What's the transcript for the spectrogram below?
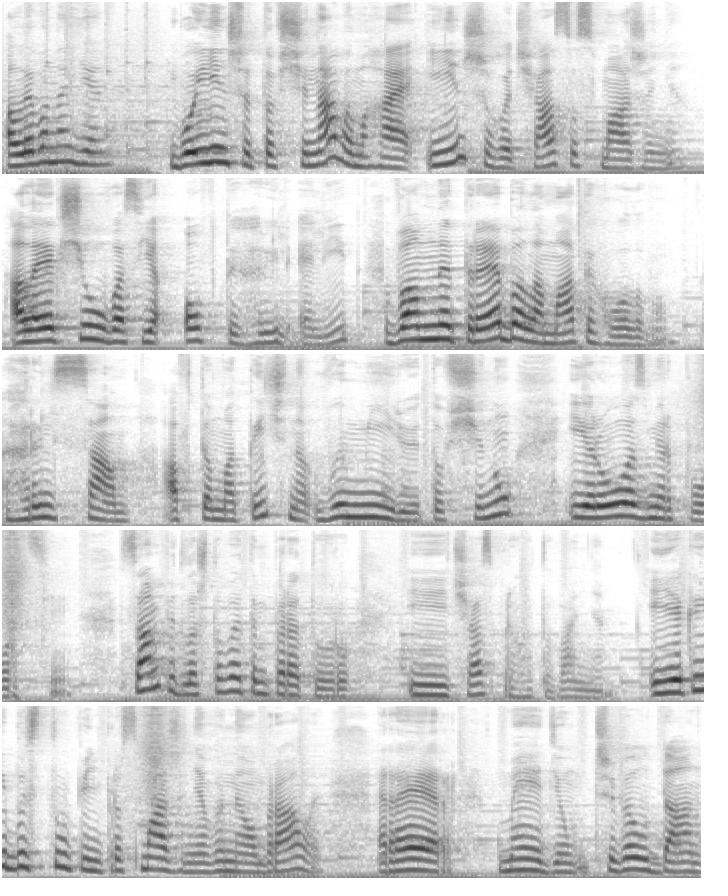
Але вона є. Бо інша товщина вимагає іншого часу смаження. Але якщо у вас є оптигриль Еліт, вам не треба ламати голову. Гриль сам автоматично вимірює товщину і розмір порції, сам підлаштовує температуру і час приготування. І який би ступінь просмаження ви не обрали, рер, медіум чи well done,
